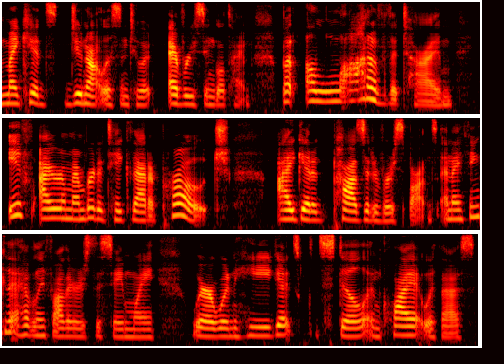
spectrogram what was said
my kids do not listen to it every single time. But a lot of the time, if I remember to take that approach, I get a positive response. And I think that Heavenly Father is the same way, where when He gets still and quiet with us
